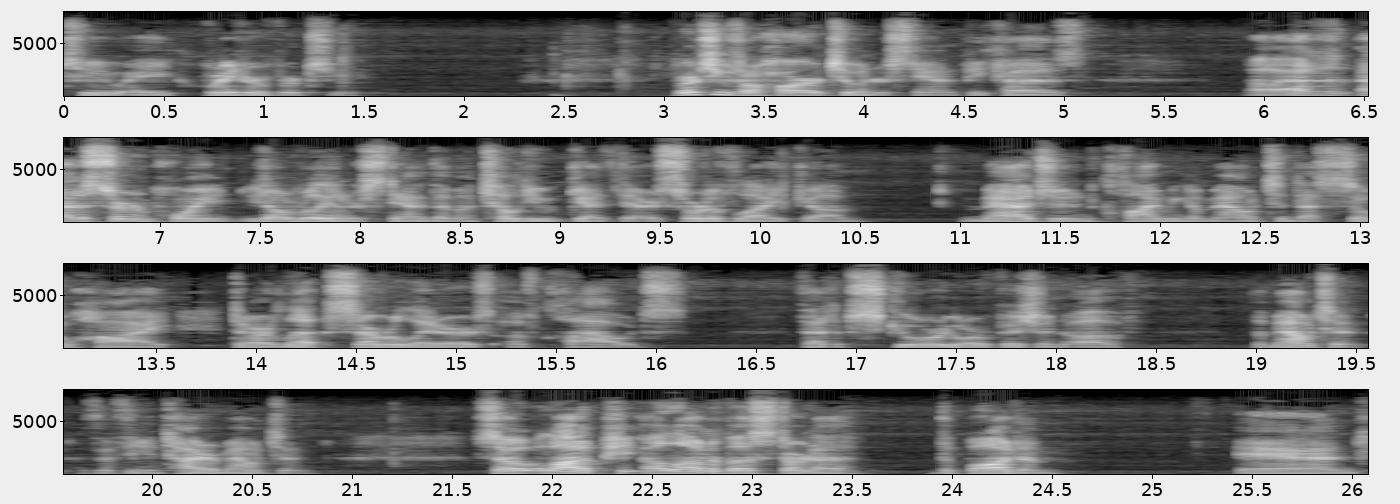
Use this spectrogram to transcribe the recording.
to a greater virtue. Virtues are hard to understand because uh, at, a, at a certain point you don't really understand them until you get there. It's sort of like um, imagine climbing a mountain that's so high there are le- several layers of clouds that obscure your vision of the mountain, of the entire mountain. So a lot of a lot of us start at the bottom, and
